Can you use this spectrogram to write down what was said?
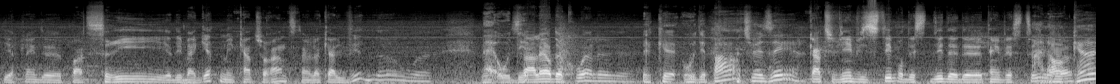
Euh, il y a plein de pâtisseries, il y a des baguettes, mais quand tu rentres, c'est un local vide, là? euh? Ben, au, Ça a l'air de quoi, là? que- au départ, tu veux dire? Quand tu viens visiter pour décider de, de t'investir, Alors, là, quand,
